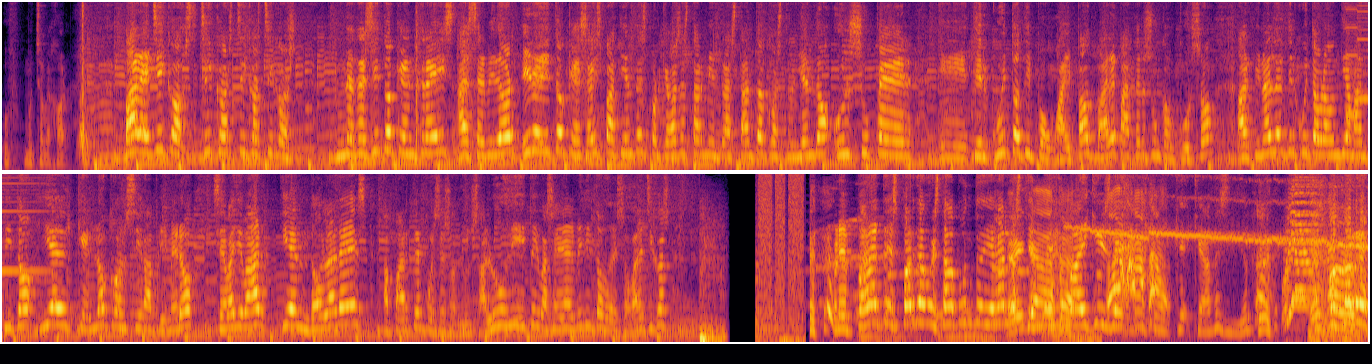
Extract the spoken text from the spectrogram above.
uf, mucho mejor. Vale, chicos, chicos, chicos, chicos. Necesito que entréis al servidor y necesito que seáis pacientes porque vas a estar mientras tanto construyendo un super eh, circuito tipo Wipeout, ¿vale? Para haceros un concurso. Al final del circuito habrá un diamantito y el que lo consiga primero se va a llevar 100 dólares. Aparte, pues eso, de un saludito y va a salir el vídeo y todo eso, ¿vale, chicos? Prepárate, Espartaco, está a punto de llegar los Venga. 100.000 Mikes de... ¿Qué, qué haces, idiota? ¡No, corre!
